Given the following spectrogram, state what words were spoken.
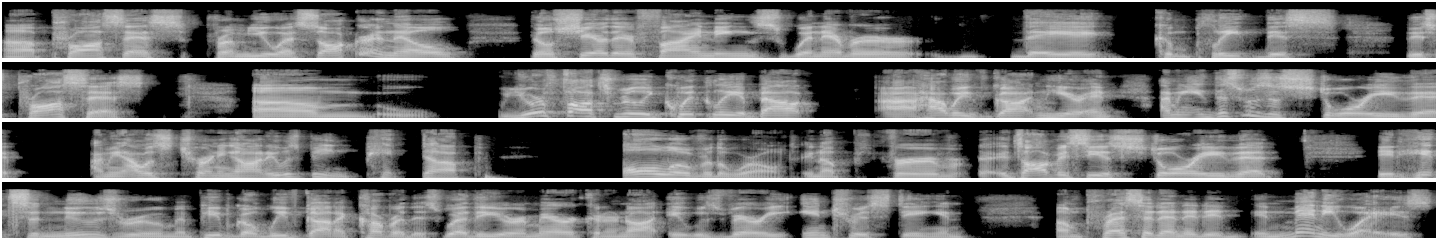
uh, process from U.S. Soccer, and they'll they'll share their findings whenever they complete this this process. Um, your thoughts really quickly about uh, how we've gotten here. And I mean, this was a story that I mean, I was turning on. It was being picked up all over the world. You know, for it's obviously a story that it hits a newsroom and people go, "We've got to cover this, whether you're American or not." It was very interesting and unprecedented in, in many ways.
